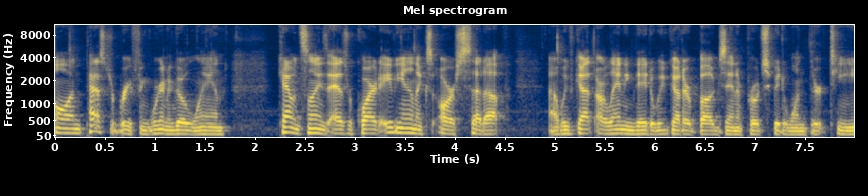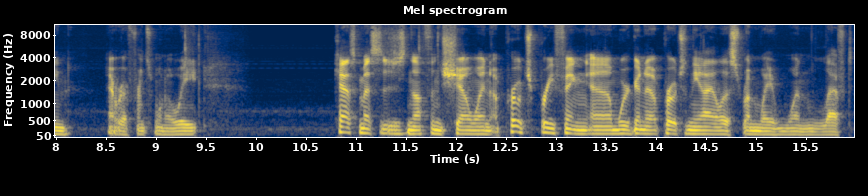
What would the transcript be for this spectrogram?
on. Passenger briefing. We're going to go land. Cabin signs as required. Avionics are set up. Uh, we've got our landing data. We've got our bugs and approach speed of 113 at reference 108. CAS messages, nothing showing. Approach briefing. Um, we're going to approach on the ILS runway one left.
